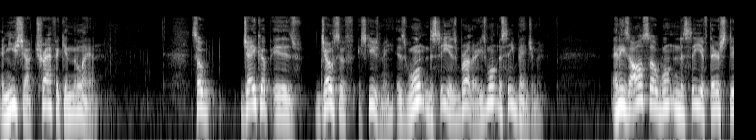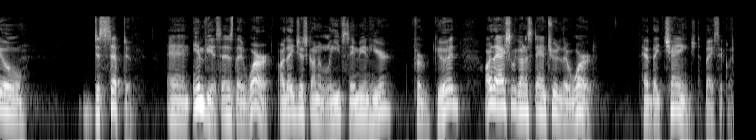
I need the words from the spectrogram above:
and ye shall traffic in the land. So Jacob is, Joseph, excuse me, is wanting to see his brother. He's wanting to see Benjamin. And he's also wanting to see if they're still deceptive and envious as they were, are they just going to leave Simeon here for good? Are they actually going to stand true to their word? Have they changed, basically?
